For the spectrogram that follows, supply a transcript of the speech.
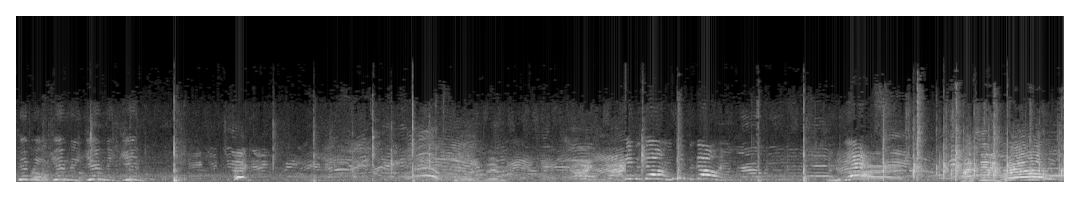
Gimme, gimme, gimme, gimme. Feeling, baby. Keep it going, keep it going. Yes. Nice inning, Belle!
